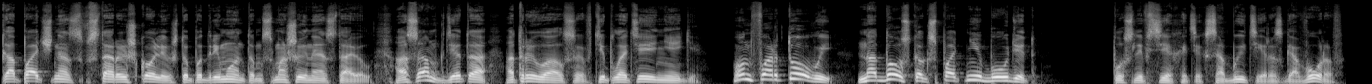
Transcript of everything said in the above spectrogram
Копач нас в старой школе, что под ремонтом с машиной оставил, а сам где-то отрывался в теплоте и неге. Он фартовый, на досках спать не будет. После всех этих событий и разговоров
